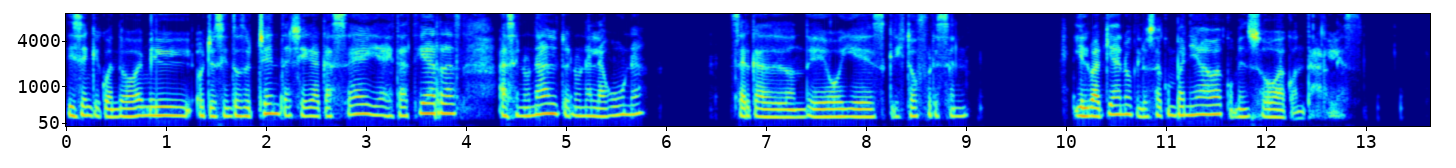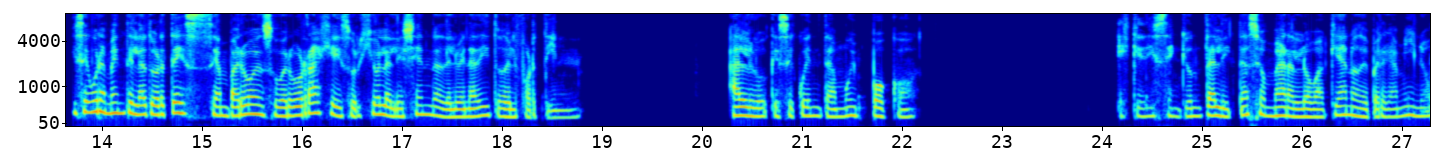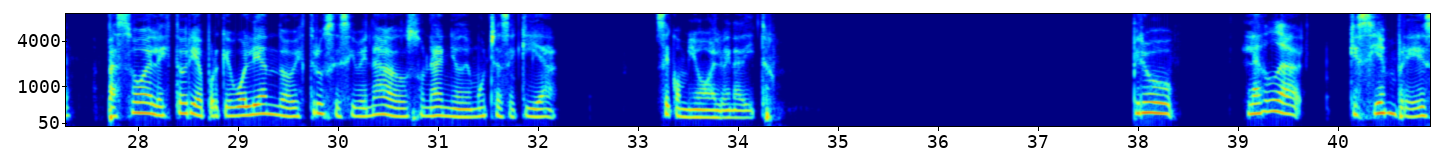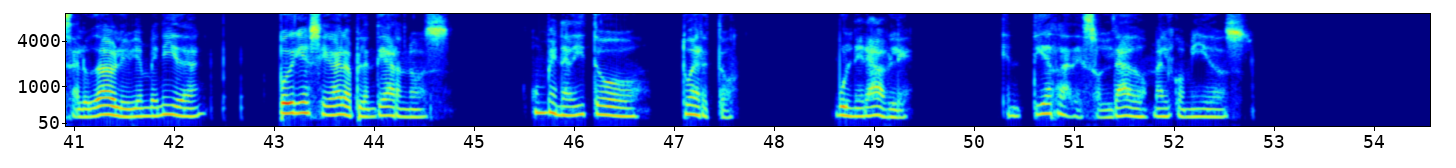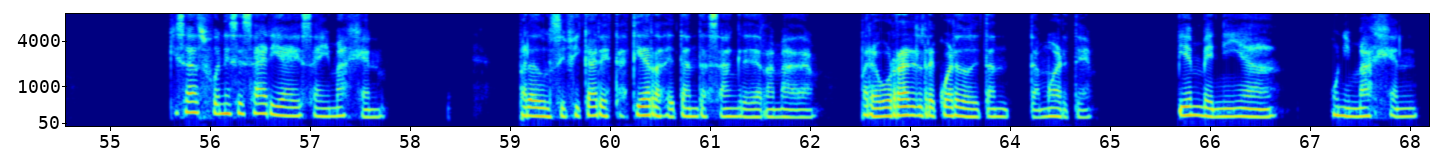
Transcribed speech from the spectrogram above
Dicen que cuando en 1880 llega Casey a estas tierras, hacen un alto en una laguna, cerca de donde hoy es Christoffersen, y el vaquiano que los acompañaba comenzó a contarles. Y seguramente la tuertez se amparó en su verborragia y surgió la leyenda del venadito del fortín. Algo que se cuenta muy poco es que dicen que un tal Ignacio Marlo, vaquiano de Pergamino, pasó a la historia porque boleando avestruces y venados un año de mucha sequía, se comió al venadito. Pero la duda que siempre es saludable y bienvenida, podría llegar a plantearnos un venadito tuerto, vulnerable, en tierras de soldados mal comidos. Quizás fue necesaria esa imagen para dulcificar estas tierras de tanta sangre derramada, para borrar el recuerdo de tanta muerte. Bien venía una imagen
